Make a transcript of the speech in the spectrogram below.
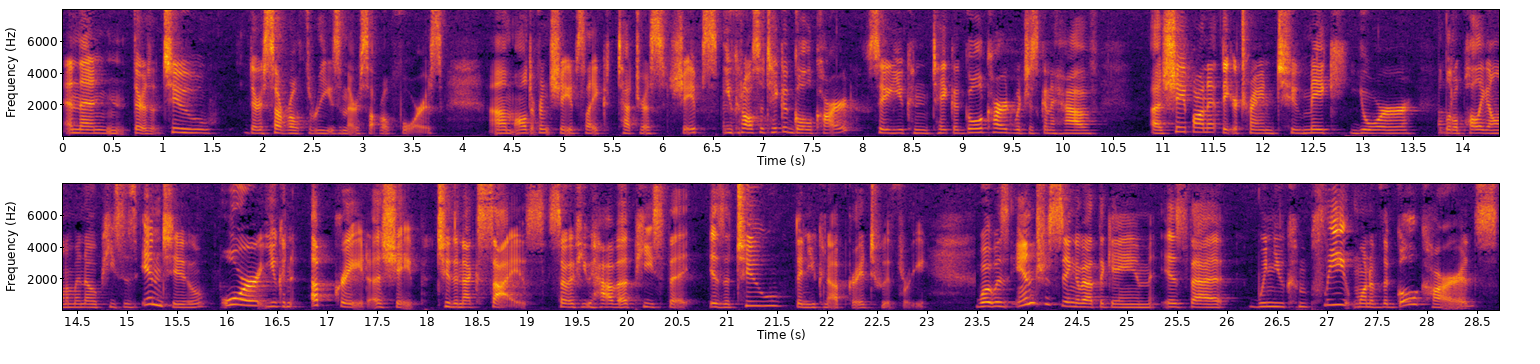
And then there's a two, there's several threes and there are several fours. Um, all different shapes, like Tetris shapes. You can also take a goal card. So you can take a goal card, which is going to have a shape on it that you're trying to make your little polyomino pieces into, or you can upgrade a shape to the next size. So if you have a piece that is a two, then you can upgrade to a three. What was interesting about the game is that when you complete one of the goal cards,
